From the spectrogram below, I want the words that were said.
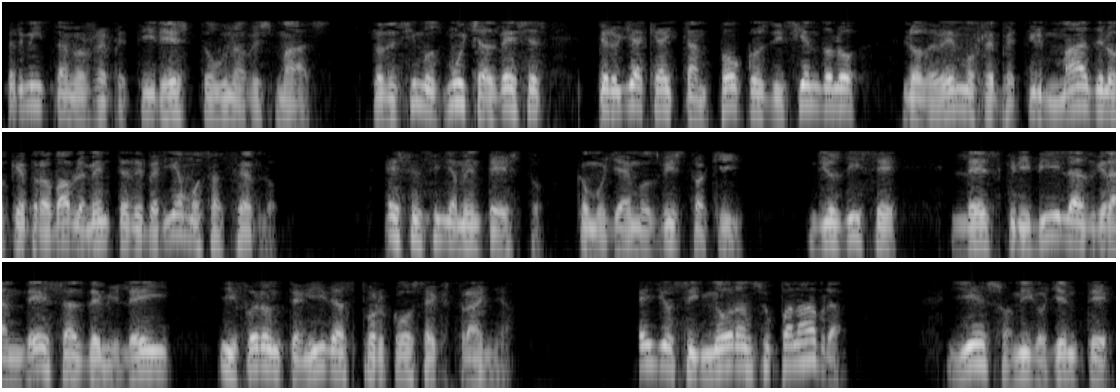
Permítanos repetir esto una vez más. Lo decimos muchas veces, pero ya que hay tan pocos diciéndolo, lo debemos repetir más de lo que probablemente deberíamos hacerlo. Es sencillamente esto, como ya hemos visto aquí. Dios dice, le escribí las grandezas de mi ley y fueron tenidas por cosa extraña. Ellos ignoran su palabra. Y eso, amigo oyente,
